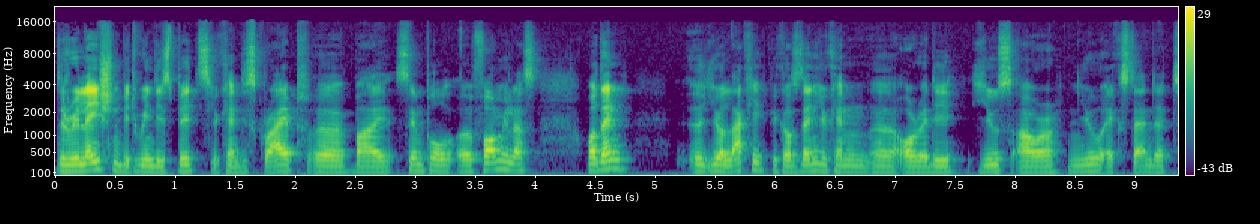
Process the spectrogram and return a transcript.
the relation between these bits you can describe uh, by simple uh, formulas, well then uh, you're lucky because then you can already use our new extended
